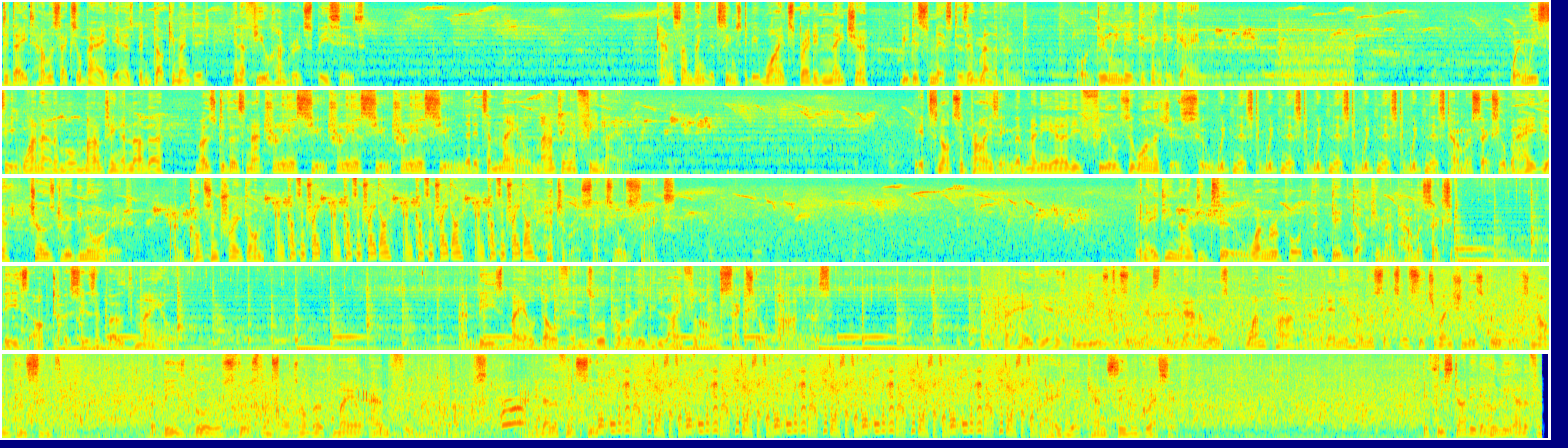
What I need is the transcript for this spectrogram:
To date, homosexual behavior has been documented in a few hundred species. Can something that seems to be widespread in nature be dismissed as irrelevant? Or do we need to think again? When we see one animal mounting another, most of us naturally assume, naturally assume, naturally assume That it's a male mounting a female. It's not surprising that many early field zoologists who witnessed, witnessed, witnessed, witnessed, witnessed homosexual behavior chose to ignore it and concentrate on and concentrate and concentrate on and concentrate on and concentrate on heterosexual sex. In 1892, one report that did document homosexual. These octopuses are both male. And these male dolphins will probably be lifelong sexual partners. And the behavior has been used to suggest that in animals, one partner in any homosexual situation is always non-consenting. But these bulls force themselves on both male and female pups. And in elephant sea, behavior can seem aggressive. If we studied only elephants,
